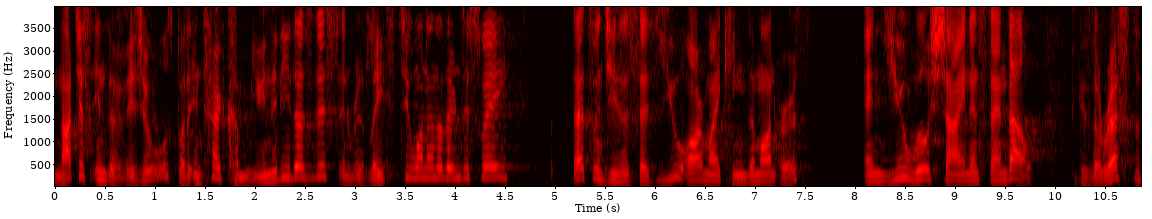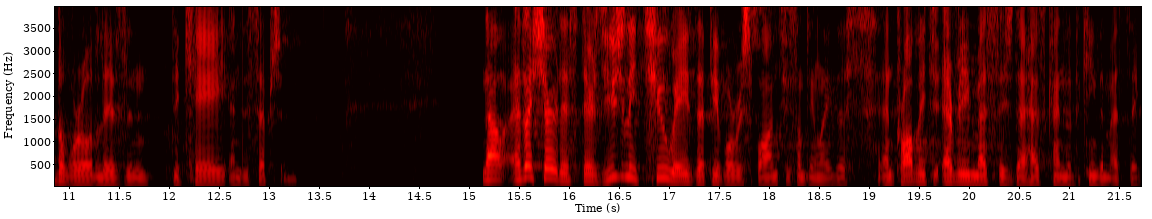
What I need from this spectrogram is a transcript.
not just individuals, but an entire community does this and relates to one another in this way, that's when Jesus says, You are my kingdom on earth, and you will shine and stand out, because the rest of the world lives in decay and deception. Now, as I share this, there's usually two ways that people respond to something like this, and probably to every message that has kind of the kingdom ethic.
